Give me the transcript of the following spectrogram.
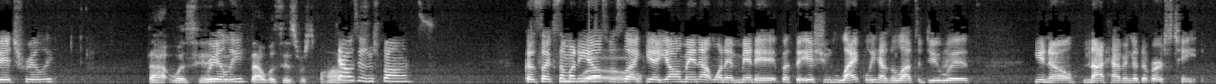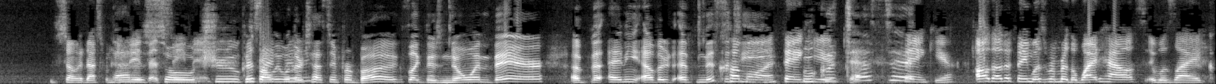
Bitch, really? That was his. Really? That was his response. That was his response. Because like somebody else was like, "Yeah, y'all may not want to admit it, but the issue likely has a lot to do with, you know, not having a diverse team." So that's when he That made is that so statement. true. Because It's like, probably when they're testing for bugs, like there's no one there of the, any other ethnicity Come on, thank who you. could test it. Thank you. Oh, the other thing was remember the White House? It was like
